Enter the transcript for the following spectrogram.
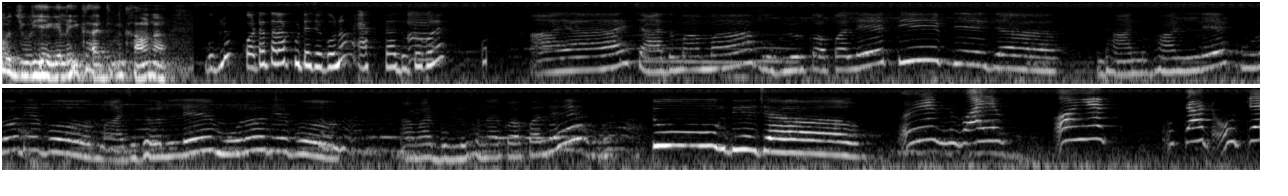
ও জুড়িয়ে গেলেই খায় তুমি খাও না। বুবলু কটা তারা ফুটেছে কোনো একটা দুটো করে। আয় আয় চাঁদ মামা বুবলুর কপালে টিপ দিয়ে যা। ধান ভানলে কুড়ো দেব মাছ ধরলে মুড়ো দেব। আমার বুবলু সোনার কপালে টুক দিয়ে যাও। উঠে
